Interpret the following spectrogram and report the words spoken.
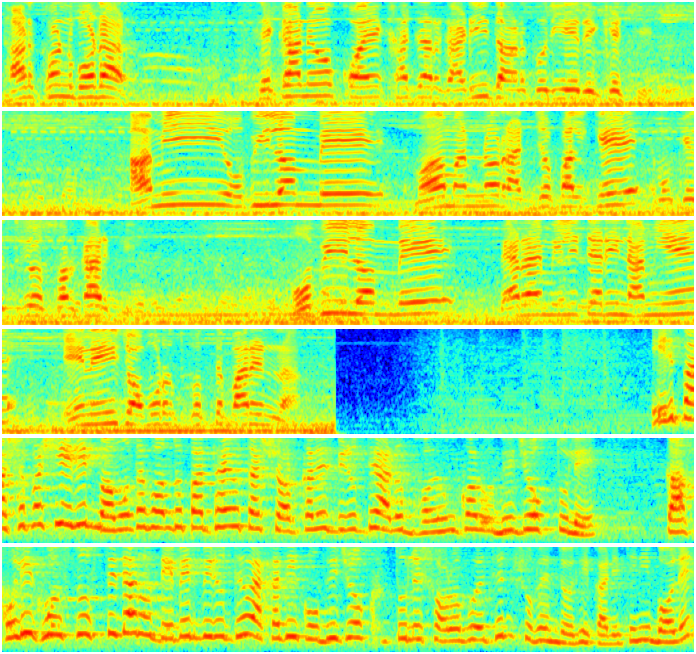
ঝাড়খণ্ড বর্ডার। সেখানেও কয়েক হাজার গাড়ি দাঁড় করিয়ে রেখেছে। আমি অবিলম্বে মহামান্য রাজ্যপালকে এবং কেন্দ্রীয় সরকারকে অবিলম্বে প্যারামিলিটারি নামিয়ে এনএইচ অবরোধ করতে পারেন না। এর পাশাপাশি এদিন মমতা বন্দ্যোপাধ্যায় ও তার সরকারের বিরুদ্ধে আরও ভয়ঙ্কর অভিযোগ তুলে। কাকলি ঘোষ দস্তিদার ও দেবের বিরুদ্ধেও একাধিক অভিযোগ তুলে সরব হয়েছেন শুভেন্দু অধিকারী। তিনি বলেন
